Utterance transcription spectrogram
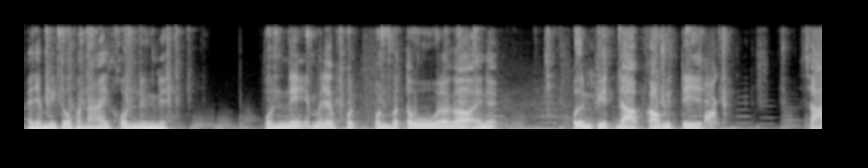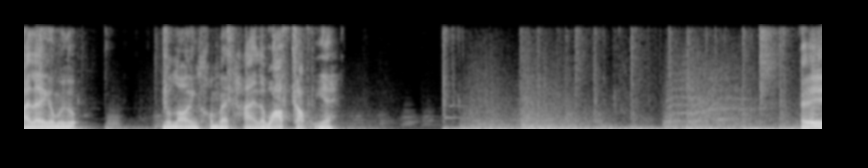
อาจจะมีตัวปัญหาอีกคนหนึ่งดิผลนี่ไม่ได้ผลผลประตูแล้วก็ไอเนี่ยปืนพิษดาบกาวิตี้สายอะไรก็ไม่รู้ต้องรออีกคอมแบทถ่ายแล้ววาร์ปกลับไงเฮ้ย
